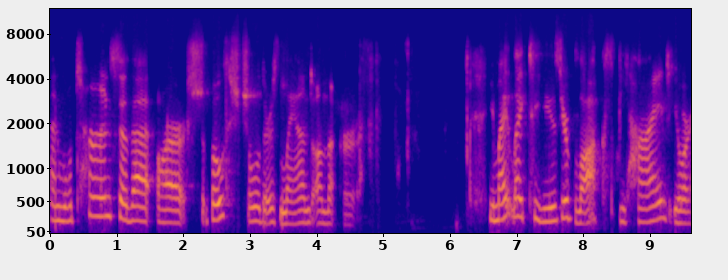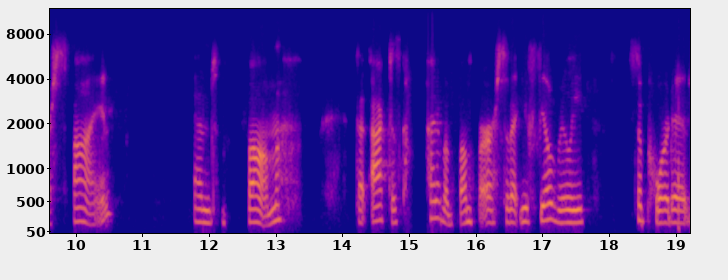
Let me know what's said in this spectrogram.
And we'll turn so that our sh both shoulders land on the earth. You might like to use your blocks behind your spine and bum that act as kind of a bumper so that you feel really supported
